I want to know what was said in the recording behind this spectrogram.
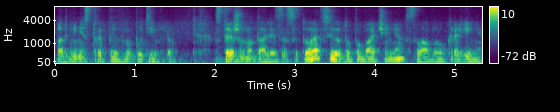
адміністративну будівлю. Стежимо далі за ситуацією. До побачення. Слава Україні!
